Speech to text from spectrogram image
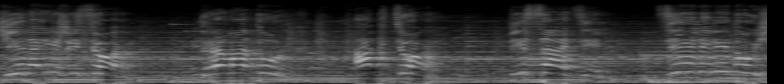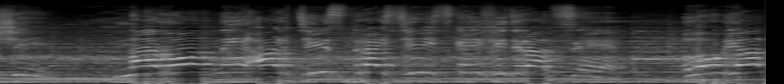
кинорежиссер, драматург, актер, писатель, телеведущий, народный артист Российской Федерации, лауреат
